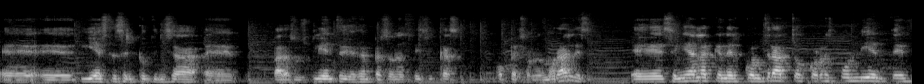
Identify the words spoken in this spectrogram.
eh, y este es el que utiliza para sus clientes, ya sean personas físicas o personas morales. señala que en el contrato correspondiente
